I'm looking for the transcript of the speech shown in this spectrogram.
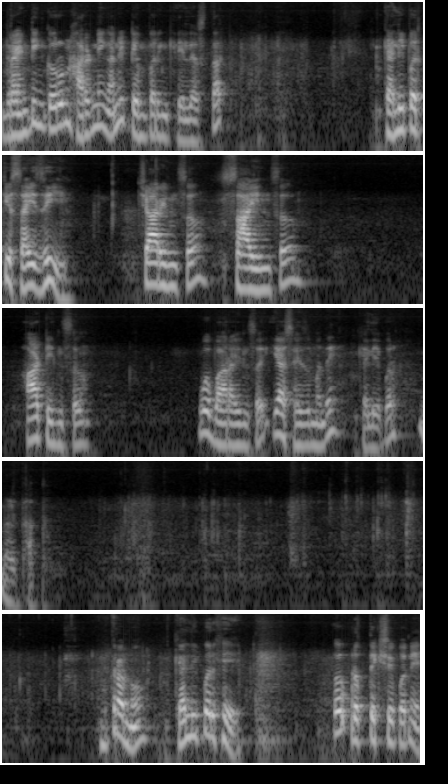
ग्राइंडिंग करून हार्डनिंग आणि टेम्परिंग केलेले असतात. कॅलिपरची साईज ही चार इंच सहा इंच आठ इंच व बारा इंच या साईजमध्ये कॅलिपर मिळतात. मित्रांनो कॅलिपर हे अप्रत्यक्षपणे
